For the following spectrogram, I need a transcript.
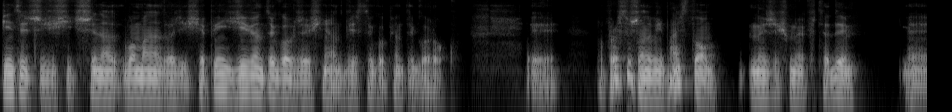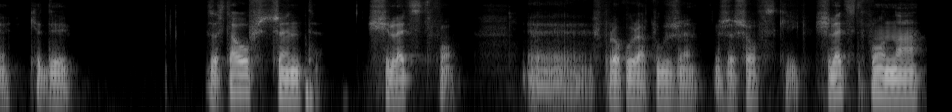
533 na, łamana 25 9 września 25 roku. Y, Po prostu, Szanowni Państwo, my żeśmy wtedy, y, kiedy zostało wszczęte śledztwo y, w prokuraturze rzeszowskiej, śledztwo na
